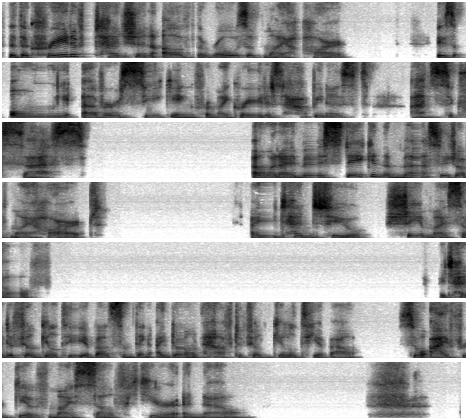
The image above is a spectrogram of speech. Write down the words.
That the creative tension of the rose of my heart is only ever seeking for my greatest happiness and success. And when I mistaken the message of my heart, I tend to shame myself. I tend to feel guilty about something I don't have to feel guilty about. So I forgive myself here and now.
